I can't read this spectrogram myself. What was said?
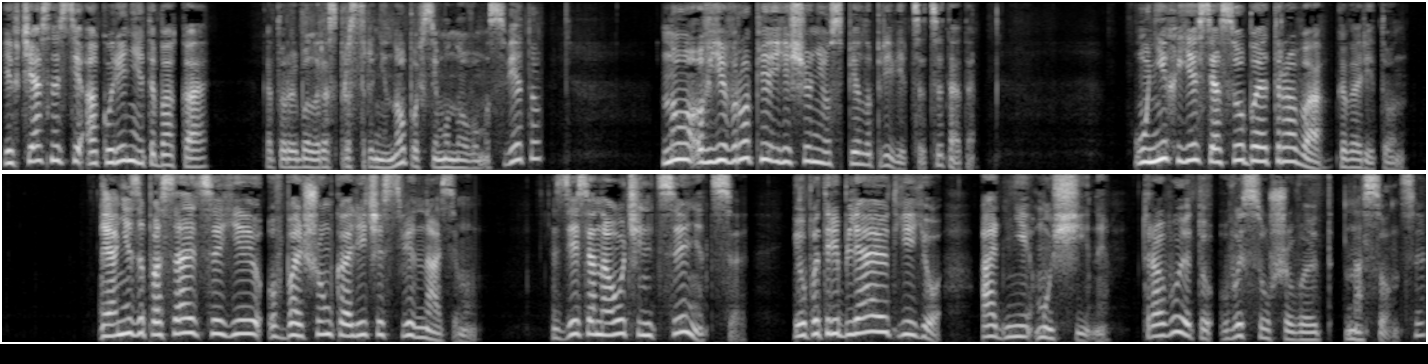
и, в частности, о курении табака, которое было распространено по всему Новому Свету, но в Европе еще не успело привиться. Цитата. «У них есть особая трава», — говорит он, «и они запасаются ею в большом количестве на зиму. Здесь она очень ценится, и употребляют ее одни мужчины. Траву эту высушивают на солнце,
